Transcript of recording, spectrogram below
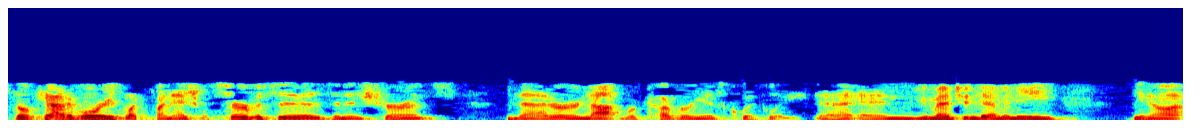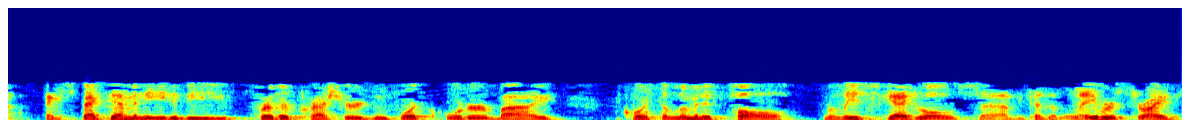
still categories like financial services and insurance that are not recovering as quickly. And you mentioned M&E. You know, I expect M&E to be further pressured in fourth quarter by, of course, the limited fall release schedules, uh, because of labor strikes.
